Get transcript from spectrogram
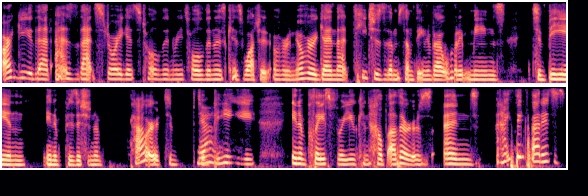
argue that as that story gets told and retold, and as kids watch it over and over again, that teaches them something about what it means to be in in a position of power, to to Yeah. be in a place where you can help others. And I think that is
